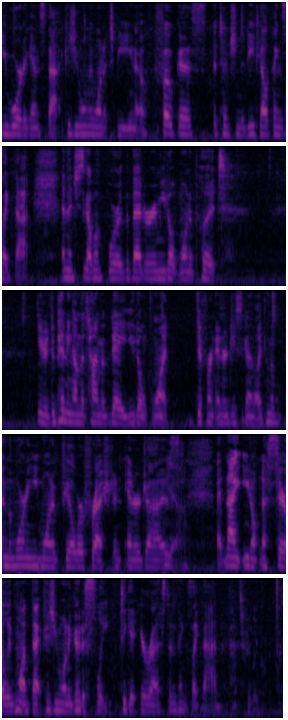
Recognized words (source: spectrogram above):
you ward against that because you only want it to be, you know, focus, attention to detail, things like that. And then she's got one for the bedroom. You don't want to put, you know, depending on the time of day, you don't want different energies to go. Like in the in the morning, you want to feel refreshed and energized. Yeah. At night, you don't necessarily want that because you want to go to sleep to get your rest and things like that. That's really cool.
